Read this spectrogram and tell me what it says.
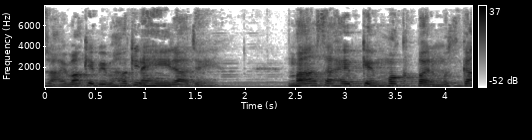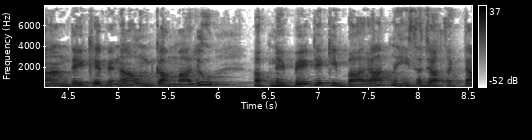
रायवा के विवाह के नहीं राजे। माँ साहेब के मुख पर मुस्कान देखे बिना उनका मालू अपने बेटे की बारात नहीं सजा सकता।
